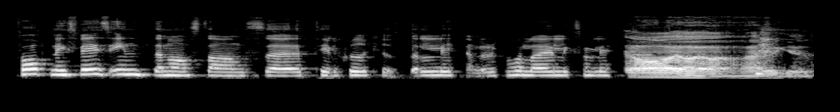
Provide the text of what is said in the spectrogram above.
Förhoppningsvis inte någonstans eh, till sjukhuset eller liknande. Du får hålla dig liksom lite... Ja, ja, ja, herregud.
